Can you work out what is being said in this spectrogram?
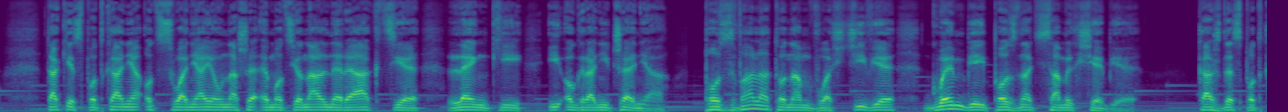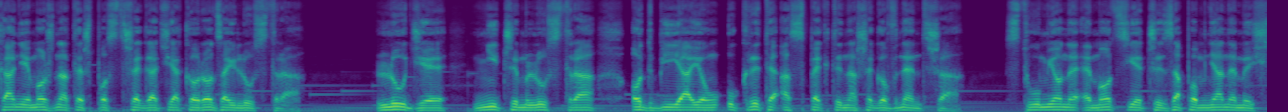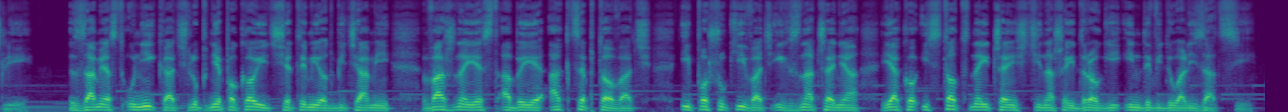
Takie spotkania odsłaniają nasze emocjonalne reakcje, lęki i ograniczenia. Pozwala to nam właściwie głębiej poznać samych siebie. Każde spotkanie można też postrzegać jako rodzaj lustra. Ludzie, niczym lustra, odbijają ukryte aspekty naszego wnętrza, stłumione emocje czy zapomniane myśli. Zamiast unikać lub niepokoić się tymi odbiciami, ważne jest, aby je akceptować i poszukiwać ich znaczenia jako istotnej części naszej drogi indywidualizacji.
